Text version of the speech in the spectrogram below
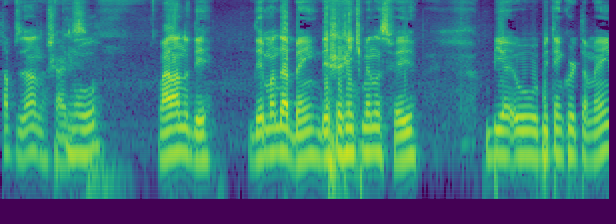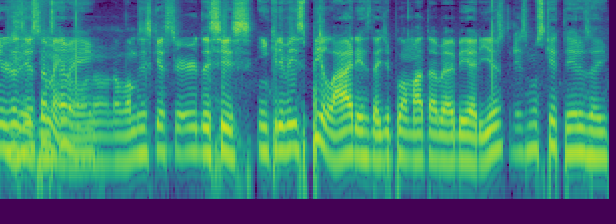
Tá precisando, Charles? Ô, Vai lá no D. D manda bem, deixa a gente menos feio. O Bittencourt também e o Josias Josias também. também. Não, não vamos esquecer desses incríveis pilares da Diplomata Barbearia. Os três mosqueteiros aí.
